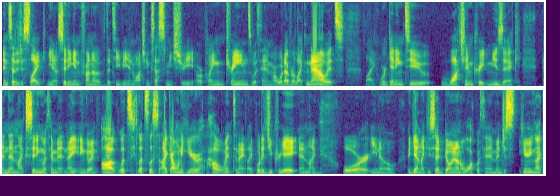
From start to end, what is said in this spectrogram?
instead of just like you know sitting in front of the TV and watching Sesame Street or playing trains with him or whatever like now it's like we're getting to watch him create music and then like sitting with him at night and going oh let's let's listen. Like I want to hear how it went tonight. Like what did you create? And like or you know again like you said going on a walk with him and just hearing like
